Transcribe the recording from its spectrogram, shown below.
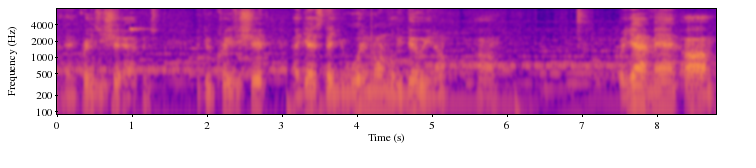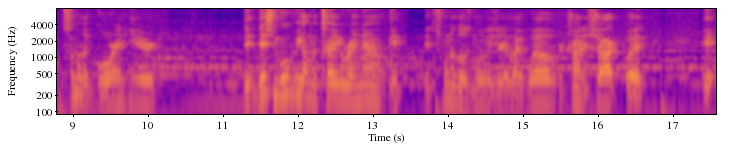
and then crazy shit happens. They do crazy shit, I guess that you wouldn't normally do, you know. Um, but yeah, man, um, some of the gore in here this movie, I'm gonna tell you right now, it it's one of those movies you're like, well, they're trying to shock, but it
